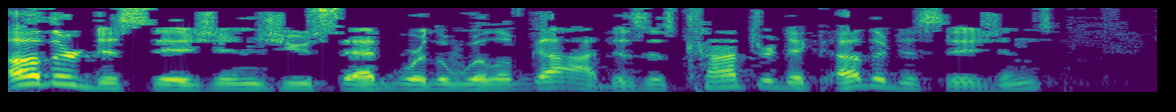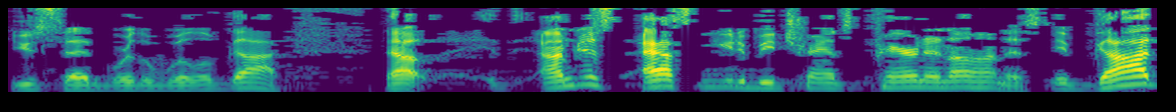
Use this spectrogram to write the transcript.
other decisions you said were the will of God? Does this contradict other decisions you said were the will of God? Now, I'm just asking you to be transparent and honest. If God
